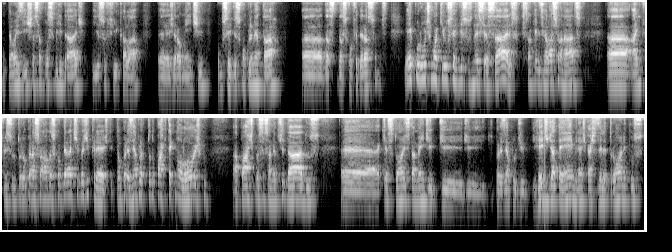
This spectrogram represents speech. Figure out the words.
Então, existe essa possibilidade e isso fica lá, é, geralmente, como serviço complementar uh, das, das confederações. E aí, por último, aqui os serviços necessários, que são aqueles relacionados à, à infraestrutura operacional das cooperativas de crédito. Então, por exemplo, todo o parque tecnológico, a parte de processamento de dados, é, questões também de, de, de, de, por exemplo, de rede de ATM, né, de caixas eletrônicos,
